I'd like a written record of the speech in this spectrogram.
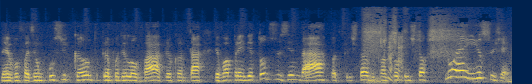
né? Eu vou fazer um curso de canto para eu poder louvar, para eu cantar. Eu vou aprender todos os hinos da harpa do cristão, do cantor cristão. Não é isso, gente.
